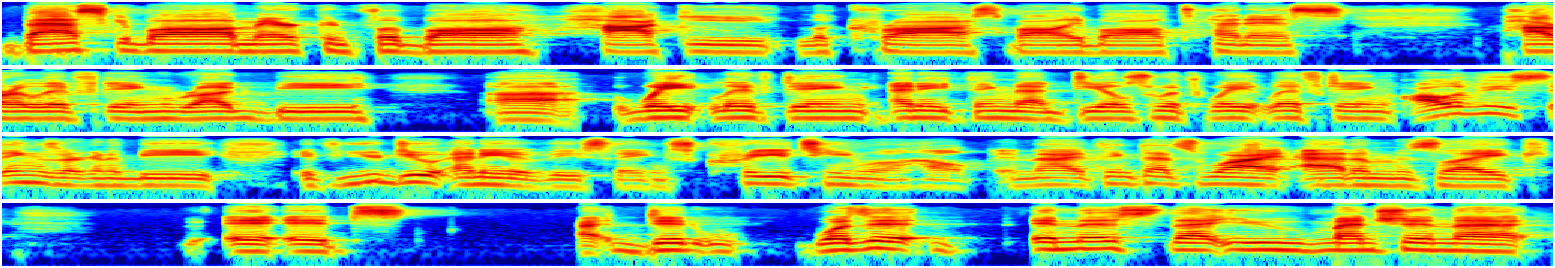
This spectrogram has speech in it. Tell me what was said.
basketball, American football, hockey, lacrosse, volleyball, tennis, powerlifting, rugby, uh, weightlifting, anything that deals with weightlifting. All of these things are going to be if you do any of these things, creatine will help. And I think that's why Adam is like it, it's uh, did was it in this that you mentioned that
